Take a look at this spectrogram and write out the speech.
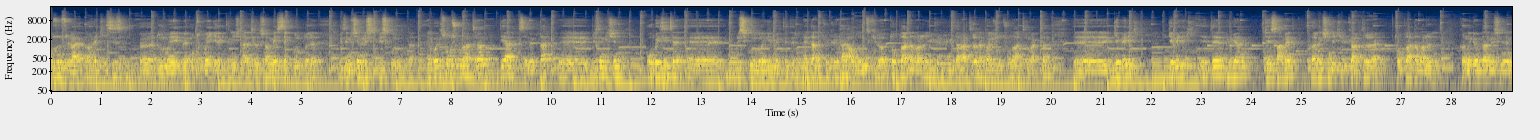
uzun süre ayakta hareketsiz e, durmayı ve oturmayı gerektiren işlerde çalışan meslek grupları bizim için risk risk grubunda. Varis oluşumunu arttıran diğer sebepler e, bizim için obezite e, bu risk grubuna girmektedir. Neden? Çünkü her aldığımız kilo toplar damarların yükünü bir miktar artırarak varis oluşumunu artırmakta. E, gebelik, gebelikte büyüyen cesamet karın içindeki yükü artırarak toplar damarların kanı göndermesini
